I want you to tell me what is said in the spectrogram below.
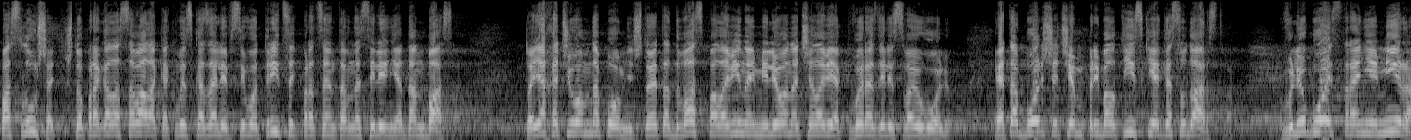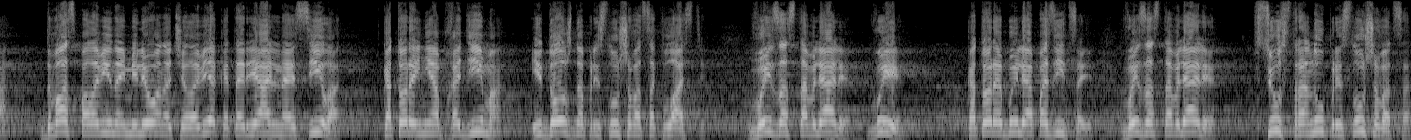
послушать, что проголосовало, как вы сказали, всего 30% населения Донбасса, то я хочу вам напомнить, что это 2,5 миллиона человек выразили свою волю. Это больше, чем прибалтийские государства. В любой стране мира 2,5 миллиона человек – это реальная сила, которой необходимо и должно прислушиваться к власти. Вы заставляли, вы, которые были оппозицией, вы заставляли всю страну прислушиваться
